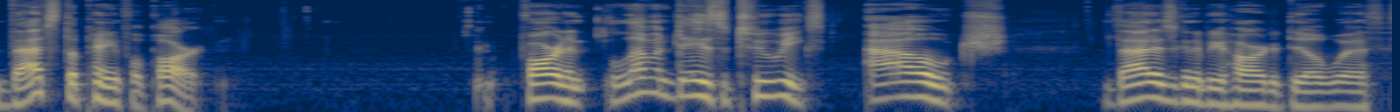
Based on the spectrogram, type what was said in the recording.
that's the painful part. Far in 11 days to two weeks. Ouch. That is going to be hard to deal with.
